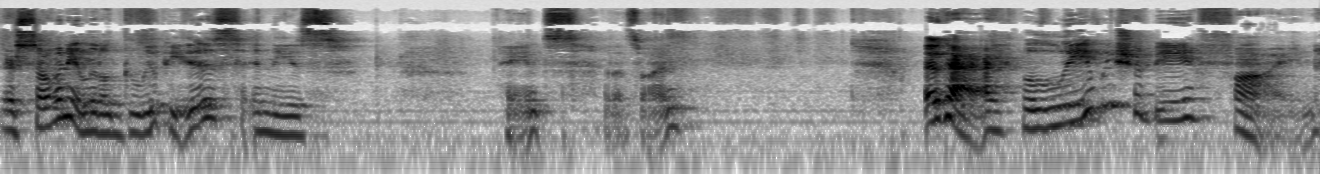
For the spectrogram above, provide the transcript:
There's so many little gloopies in these paints, but that's fine. Okay, I believe we should be fine.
